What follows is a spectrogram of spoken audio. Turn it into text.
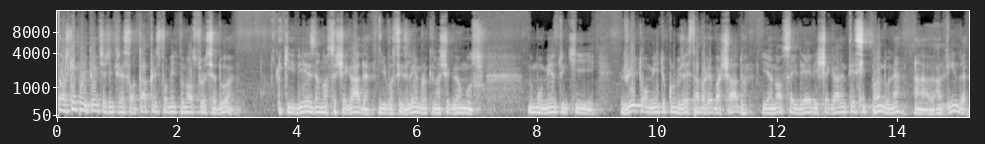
Eu acho que é importante a gente ressaltar, principalmente para o nosso torcedor, que desde a nossa chegada, e vocês lembram que nós chegamos no momento em que virtualmente o clube já estava rebaixado e a nossa ideia de chegar antecipando né, a, a vinda,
